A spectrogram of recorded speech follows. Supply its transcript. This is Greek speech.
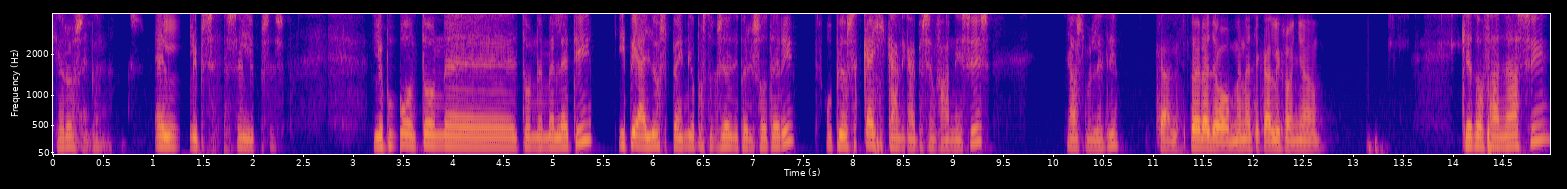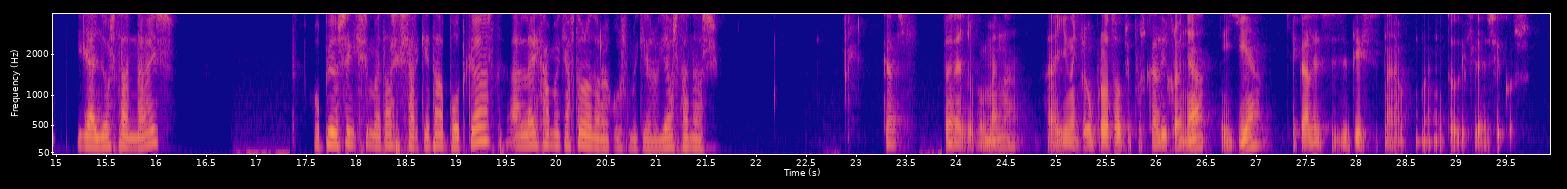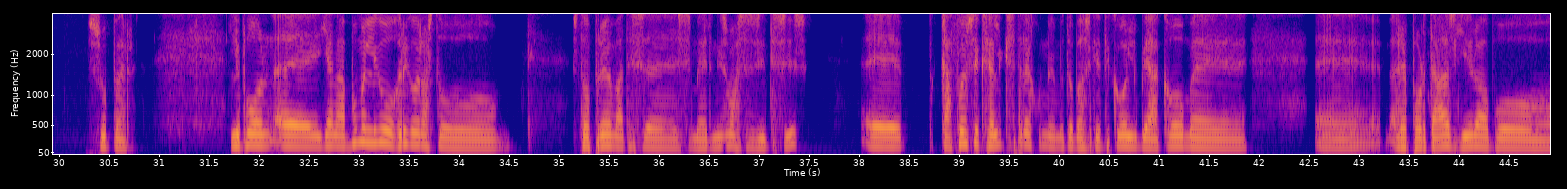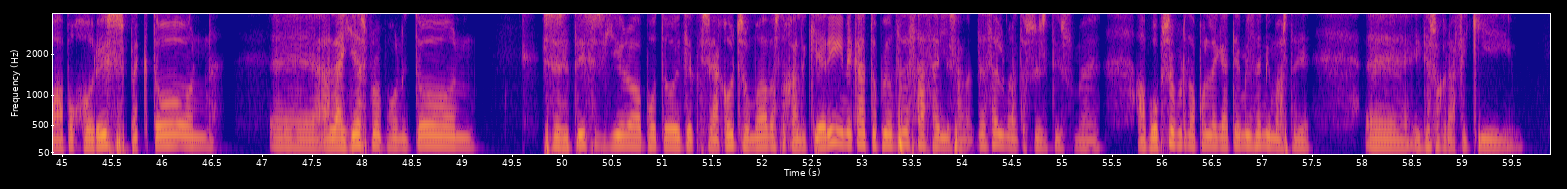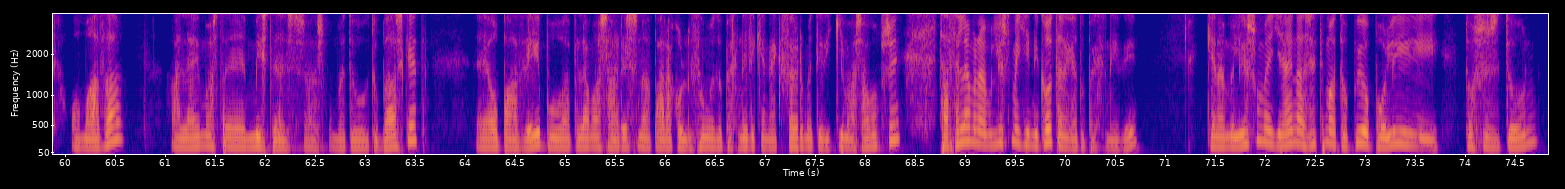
Καιρός ε, ήταν. Έλειψες, έλειψες. Λοιπόν, τον, ε, τον μελέτη, είπε αλλιώς Πένι, όπως τον ξέρετε περισσότεροι, ο οποίος έχει κάνει κάποιες εμφανίσεις. Γεια σου μελέτη. Καλησπέρα και από μένα και καλή χρονιά. Και τον Θανάση, ή αλλιώς Θανάης, ο οποίος έχει συμμετάσχει σε αρκετά podcast, αλλά είχαμε και αυτό να τον ακούσουμε καιρό. Γεια σου Θανάση. Καλησπέρα και από μένα. Θα γίνω και ο πρωτότυπος. Καλή χρονιά, υγεία και καλές συζητήσεις να έχουμε το 2020. Σούπερ. Λοιπόν, ε, για να μπούμε λίγο γρήγορα στο, στο πνεύμα της ε, σημερινής μας συζήτησης, ε, καθώς οι εξελίξεις τρέχουν με τον Πασχετικό Ολυμπιακό, με ε, ρεπορτάζ γύρω από αποχωρήσεις παικτών, ε, αλλαγές προπονητών, συζητήσεις γύρω από το ιδιοκτησιακό της ομάδας το καλοκαίρι, είναι κάτι το οποίο δεν, θα θέλησα, δεν θέλουμε να το συζητήσουμε απόψε, πρώτα απ' όλα γιατί εμείς δεν είμαστε ε, η ομάδα, αλλά είμαστε μίστες ας πούμε, του, του μπάσκετ, ε, οπαδοί που απλά μας αρέσει να παρακολουθούμε το παιχνίδι και να εκφέρουμε τη δική μας άποψη. Θα θέλαμε να μιλήσουμε γενικότερα για το παιχνίδι και να μιλήσουμε για ένα ζήτημα το οποίο πολλοί το συζητούν,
